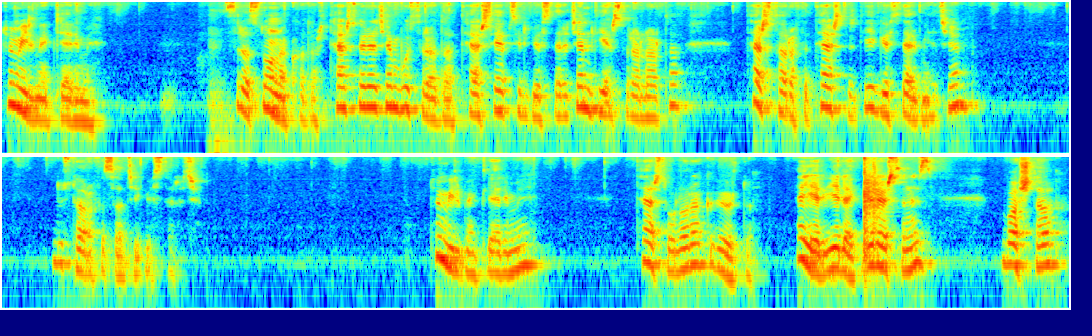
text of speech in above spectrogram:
Tüm ilmeklerimi sıra sonuna kadar ters öreceğim. Bu sırada tersi hepsini göstereceğim. Diğer sıralarda ters tarafı terstir diye göstermeyeceğim. Düz tarafı sadece göstereceğim. Tüm ilmeklerimi ters olarak ördüm. Eğer yelek örerseniz başta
